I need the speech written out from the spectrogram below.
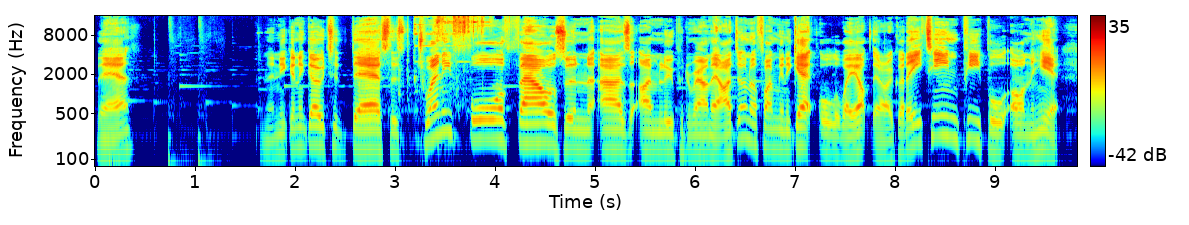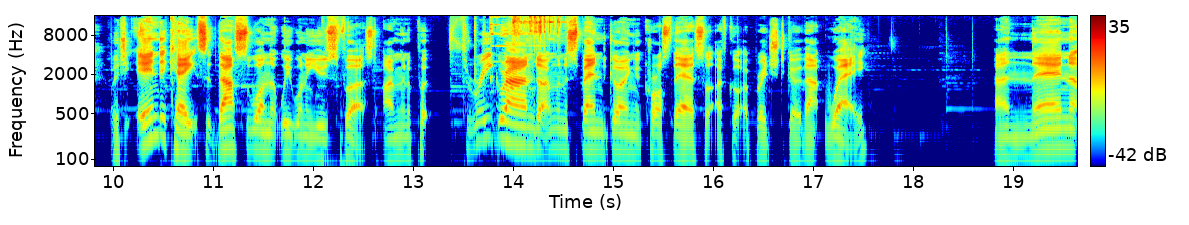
There. And then you're going to go to there. So there's 24,000 as I'm looping around there. I don't know if I'm going to get all the way up there. I've got 18 people on here, which indicates that that's the one that we want to use first. I'm going to put three grand I'm going to spend going across there so I've got a bridge to go that way. And then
